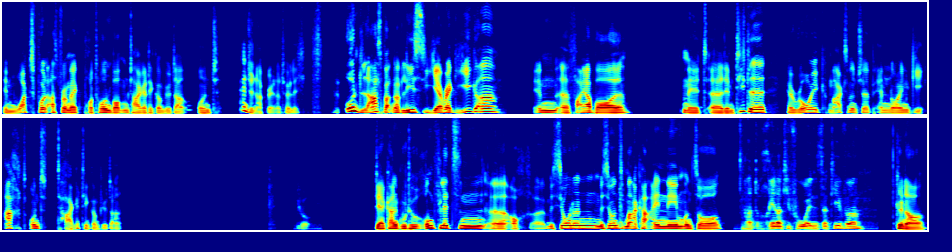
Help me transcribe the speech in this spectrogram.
im Watchful Astromech, Protonenbomben, Targeting Computer und Engine Upgrade natürlich. Und last but not least, Yarek Jäger im äh, Fireball mit äh, dem Titel Heroic Marksmanship M9G8 und Targeting Computer. Jo. Der kann gut rumflitzen, äh, auch äh, Missionen, Missionsmarker einnehmen und so. Hat auch relativ hohe Initiative. Genau.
